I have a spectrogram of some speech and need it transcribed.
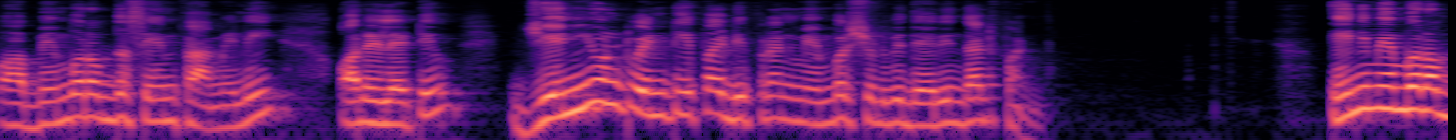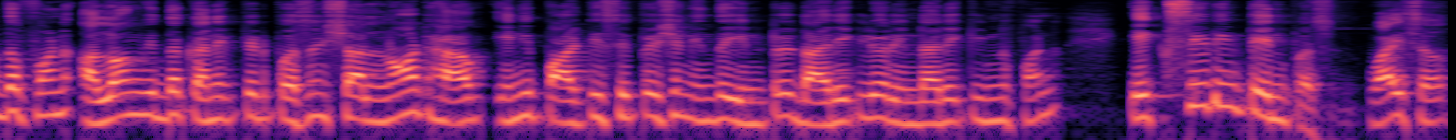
a member of the same family or relative. Genuine 25 different members should be there in that fund. Any member of the fund along with the connected person shall not have any participation in the interest directly or indirectly in the fund exceeding 10%. Why sir?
